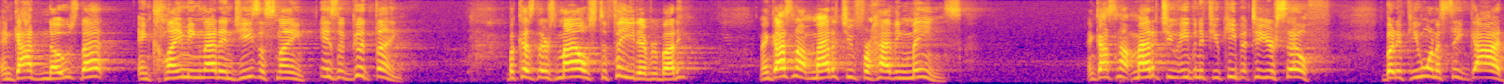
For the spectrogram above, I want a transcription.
And God knows that, and claiming that in Jesus' name is a good thing because there's mouths to feed everybody. And God's not mad at you for having means. And God's not mad at you even if you keep it to yourself. But if you want to see God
